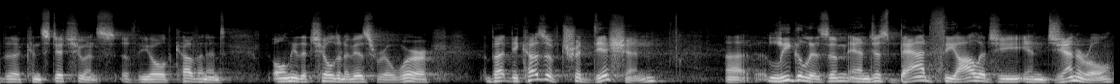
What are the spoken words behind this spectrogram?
the constituents of the old covenant, only the children of Israel were. But because of tradition, uh, legalism, and just bad theology in general,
